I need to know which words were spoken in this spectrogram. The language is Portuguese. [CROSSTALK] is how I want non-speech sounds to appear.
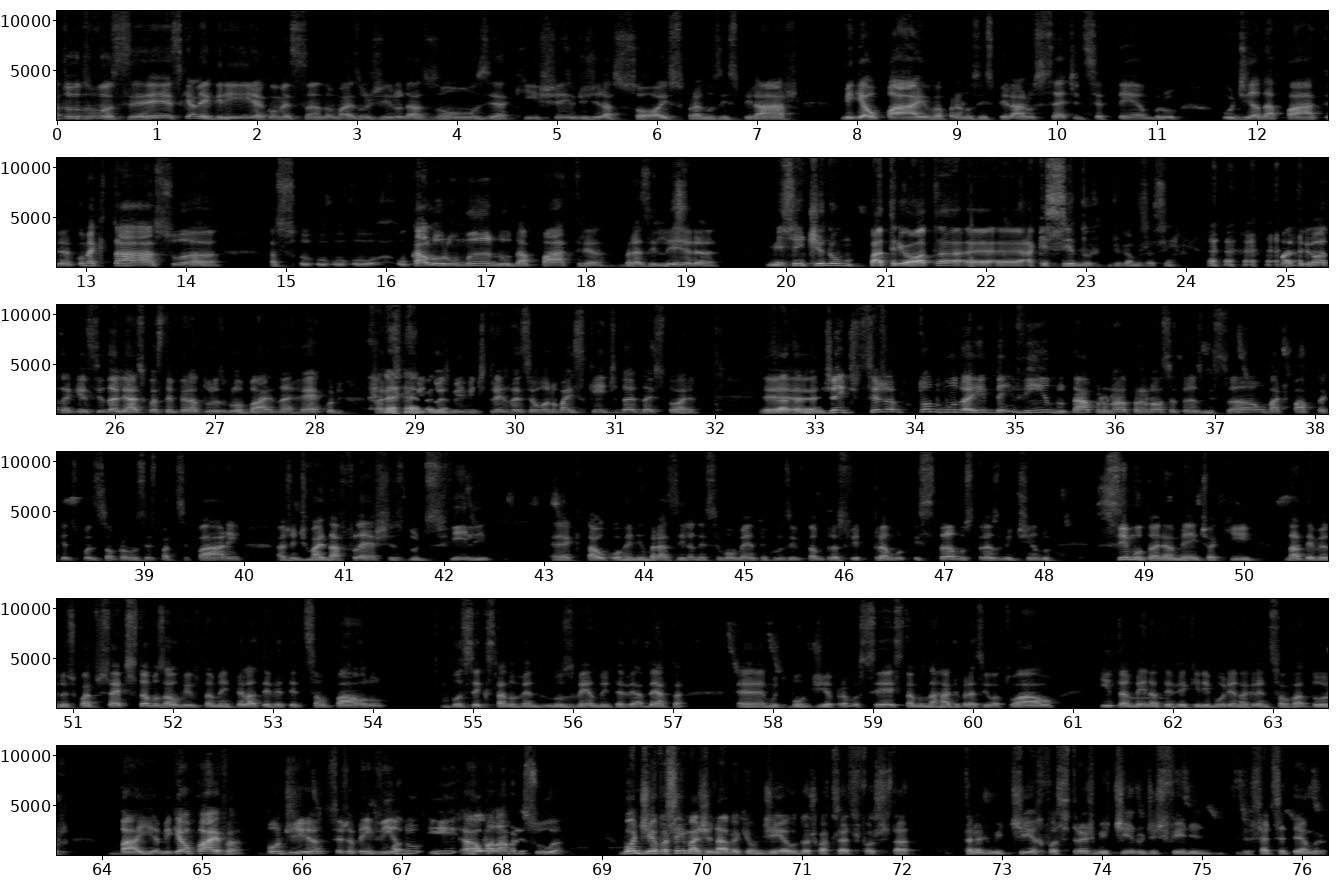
Para todos vocês. Que alegria começando mais um Giro das 11 aqui, cheio de girassóis para nos inspirar. Miguel Paiva para nos inspirar o 7 de setembro, o Dia da Pátria. Como é que tá a sua a, o, o, o calor humano da pátria brasileira? Me sentindo um patriota é, é, aquecido, digamos assim. [LAUGHS] Patriota aquecido, aliás, com as temperaturas globais, né? Recorde. Parece que 2023 [LAUGHS] é vai ser o ano mais quente da, da história. É, gente, seja todo mundo aí bem-vindo, tá? Para a nossa transmissão. O bate-papo está aqui à disposição para vocês participarem. A gente vai dar flashes do desfile é, que está ocorrendo em Brasília nesse momento. Inclusive, estamos, estamos transmitindo simultaneamente aqui na TV 247. Estamos ao vivo também pela TVT de São Paulo. Você que está no vendo, nos vendo em TV aberta, é, muito bom dia para você. Estamos na Rádio Brasil Atual e também na TV Quirimurê, na Grande Salvador, Bahia. Miguel Paiva, bom dia, seja bem-vindo e a palavra é sua. Bom dia. Você imaginava que um dia o 247 fosse estar transmitir, fosse transmitir o desfile de 7 de setembro,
